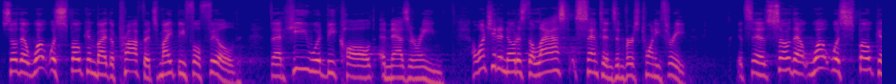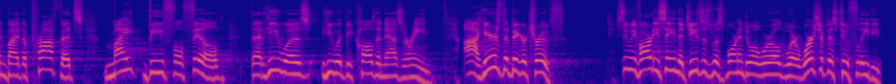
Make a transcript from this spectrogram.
so that what was spoken by the prophets might be fulfilled, that he would be called a Nazarene. I want you to notice the last sentence in verse 23. It says, so that what was spoken by the prophets might be fulfilled, that he was, he would be called a Nazarene. Ah, here's the bigger truth. See, we've already seen that Jesus was born into a world where worship is too fleeting.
